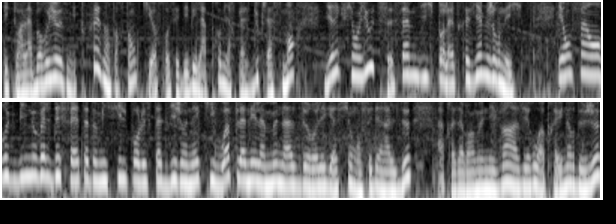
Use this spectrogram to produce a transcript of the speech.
Victoire laborieuse mais très importante qui offre au CDB la première place du classement. Direction Youths samedi pour la 13e journée. Et enfin en rugby, nouvelle défaite à domicile pour le stade Dijonais qui voit planer la menace de relégation en Fédéral 2. Après avoir mené 20 à 0 après une heure de jeu,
